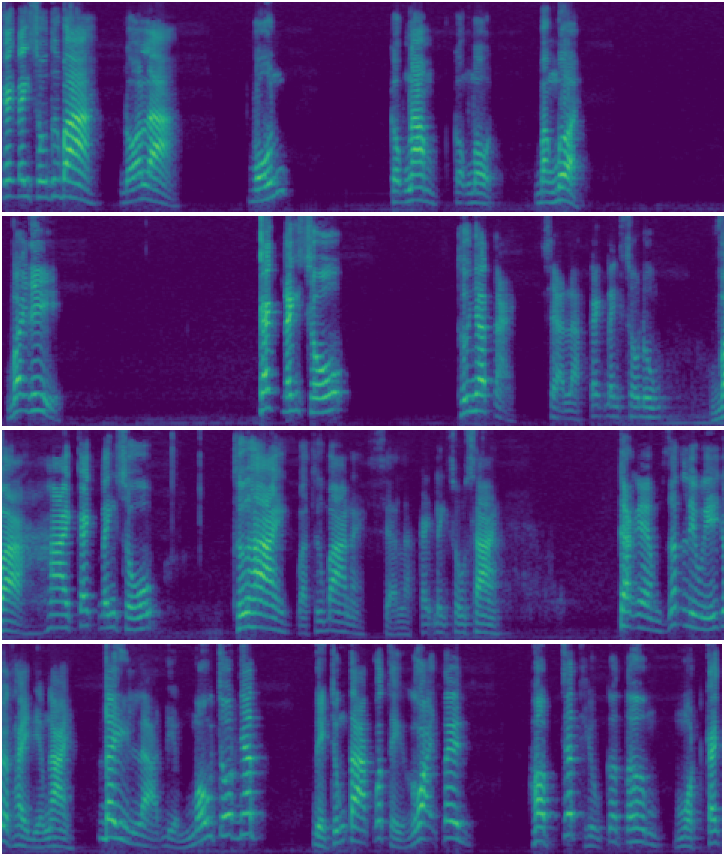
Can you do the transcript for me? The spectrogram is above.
cách đánh số thứ ba đó là 4 cộng 5 cộng 1 bằng 10. Vậy thì cách đánh số thứ nhất này sẽ là cách đánh số đúng. Và hai cách đánh số thứ hai và thứ ba này sẽ là cách đánh số sai. Các em rất lưu ý cho thầy điểm này. Đây là điểm mấu chốt nhất để chúng ta có thể gọi tên hợp chất hữu cơ tôm một cách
